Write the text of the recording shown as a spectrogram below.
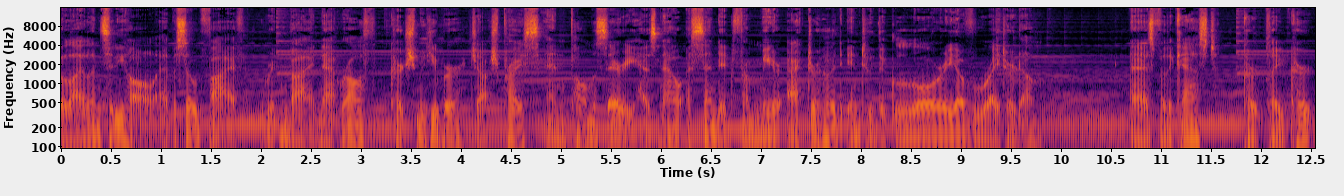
Evil Island City Hall, Episode 5, written by Nat Roth, Kurt Schmickhuber, Josh Price, and Paul Masseri, has now ascended from mere actorhood into the glory of writerdom. As for the cast, Kurt played Kurt,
